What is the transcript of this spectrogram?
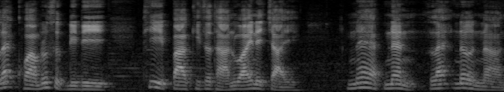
และความรู้สึกดีๆ ที่ปากีสถานไว้ในใจ แนบแน่นและเนิ่นนาน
